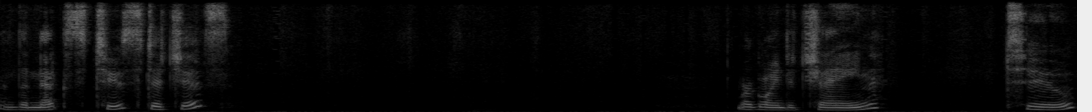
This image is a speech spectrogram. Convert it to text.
In the next two stitches. We're going to chain two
